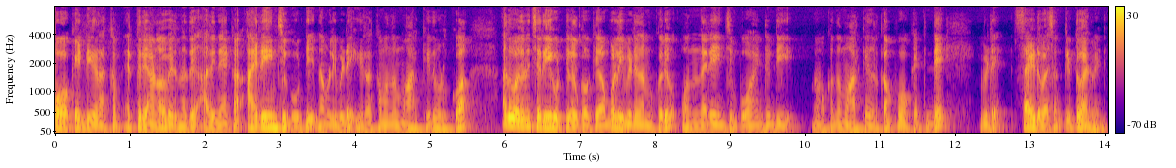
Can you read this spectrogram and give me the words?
പോക്കറ്റിന്റെ ഇറക്കം എത്രയാണോ വരുന്നത് അതിനേക്കാൾ അരയിഞ്ച് കൂട്ടി നമ്മളിവിടെ ഇറക്കമൊന്ന് മാർക്ക് ചെയ്ത് കൊടുക്കുക. അതുപോലെ തന്നെ ചെറിയ കുട്ടികൾക്കൊക്കെ ആകുമ്പോൾ ഇവിടെ നമുക്കൊരു ഒന്നര ഇഞ്ചും പോയിന്റും നമുക്കൊന്ന് മാർക്ക് ചെയ്ത് കൊടുക്കാം. പോക്കറ്റിന്റെ ഇവിടെ സൈഡ് വശം കിട്ടുവാൻ വേണ്ടി.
